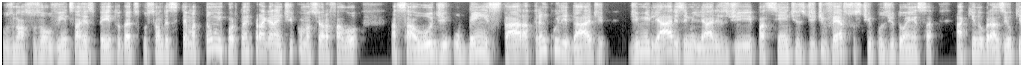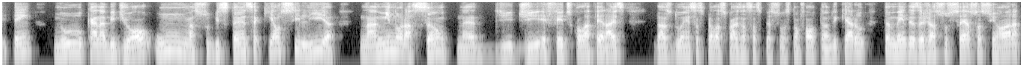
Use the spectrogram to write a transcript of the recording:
os nossos ouvintes a respeito da discussão desse tema tão importante para garantir, como a senhora falou, a saúde, o bem-estar, a tranquilidade de milhares e milhares de pacientes de diversos tipos de doença aqui no Brasil que têm no canabidiol uma substância que auxilia na minoração né, de, de efeitos colaterais das doenças pelas quais essas pessoas estão faltando. E quero também desejar sucesso à senhora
